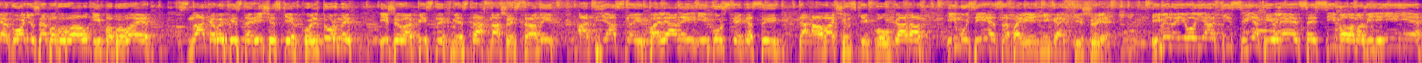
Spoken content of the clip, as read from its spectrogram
огонь уже побывал и побывает в знаковых исторических, культурных и живописных местах нашей страны от Ясной Поляны и Курской косы до Авачинских вулканов и музея-заповедника Кижи. Именно его яркий свет является символом объединения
